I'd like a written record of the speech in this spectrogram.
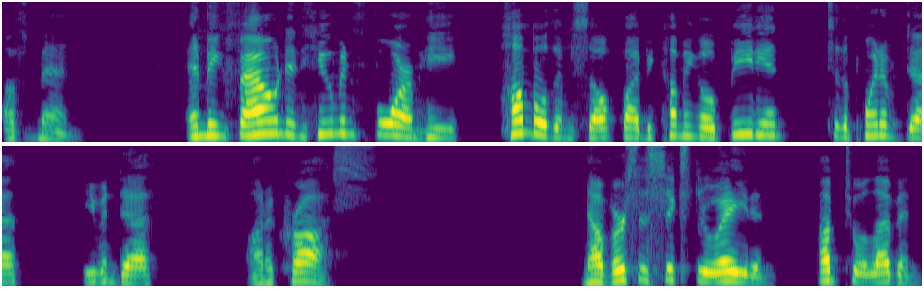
of men. And being found in human form, he humbled himself by becoming obedient to the point of death, even death on a cross. Now, verses 6 through 8 and up to 11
